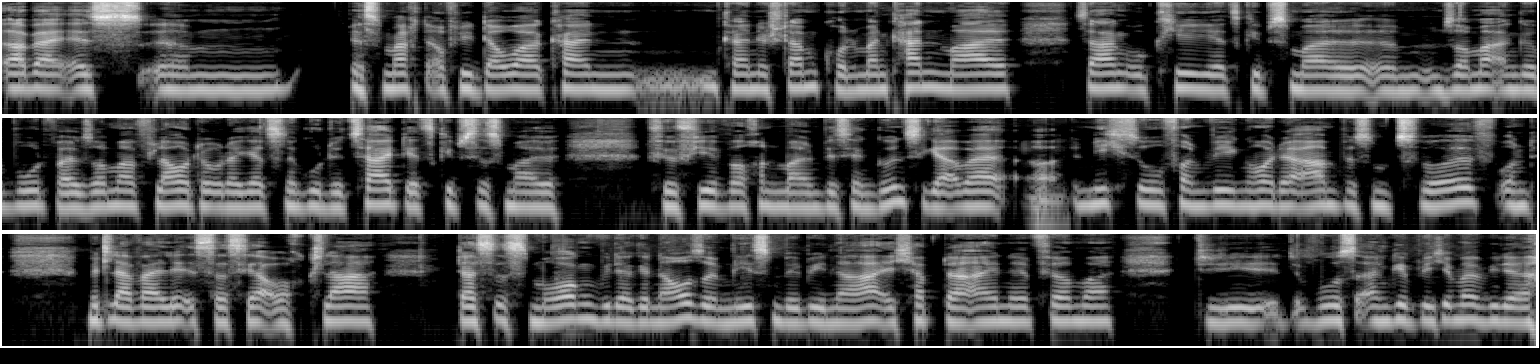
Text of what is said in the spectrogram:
Aber es ähm, es macht auf die Dauer kein, keine Stammkunden. Man kann mal sagen, okay, jetzt gibt's mal ähm, ein Sommerangebot, weil Sommerflaute oder jetzt eine gute Zeit, jetzt gibt's es mal für vier Wochen mal ein bisschen günstiger, aber äh, mhm. nicht so von wegen heute Abend bis um zwölf. Und mittlerweile ist das ja auch klar, das ist morgen wieder genauso im nächsten Webinar. Ich habe da eine Firma, die, wo es angeblich immer wieder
